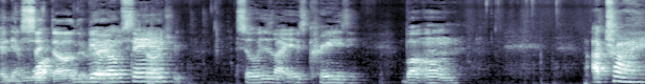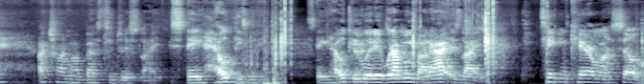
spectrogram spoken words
And, then walk- sick the other, You right? what I'm saying? So it's like it's crazy, but um, I try, I try my best to just like stay healthy with it, stay healthy Okay. with it. What I mean by that is like taking care of myself.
